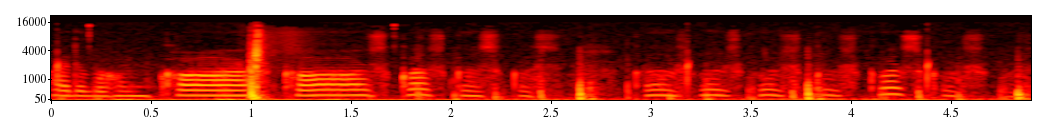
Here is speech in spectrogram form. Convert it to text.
Hadi bakalım. Kas kas kas kas kas. Kas kas kas kas kas kas kas.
